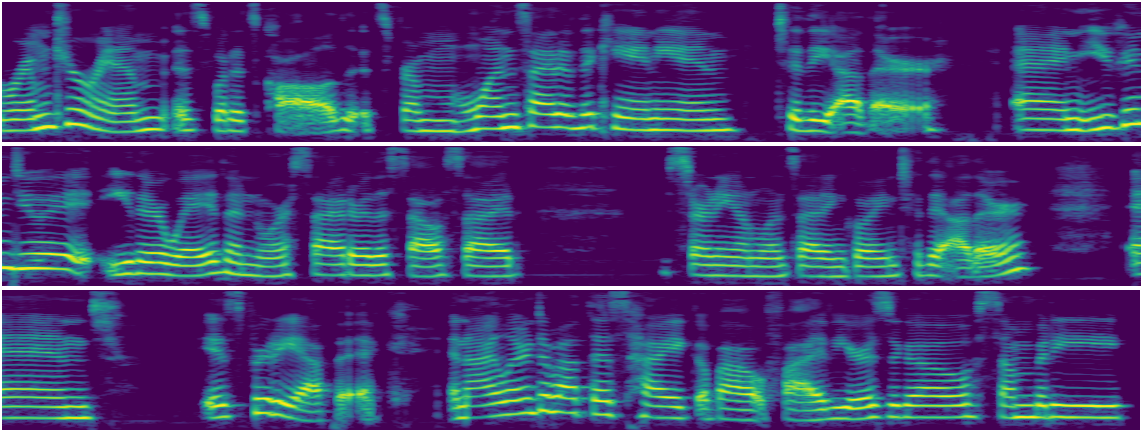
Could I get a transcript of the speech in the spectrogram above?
rim to rim, is what it's called. It's from one side of the canyon to the other. And you can do it either way, the north side or the south side, starting on one side and going to the other. And it's pretty epic. And I learned about this hike about five years ago. Somebody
